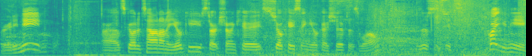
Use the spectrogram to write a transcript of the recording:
Pretty neat. Alright, let's go to town on a Yoki, start showing showcasing Yokai Shift as well. There's, it's quite unique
